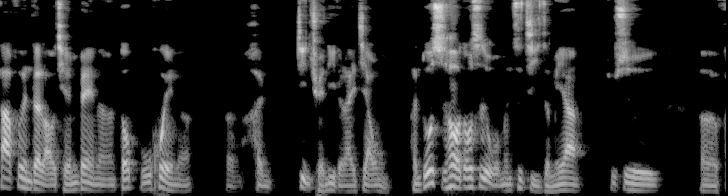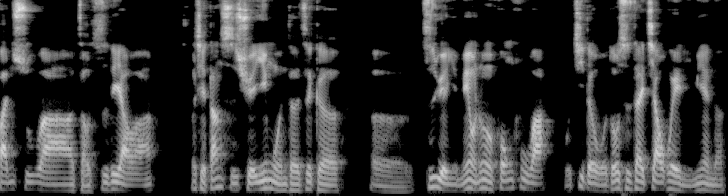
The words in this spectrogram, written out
大部分的老前辈呢都不会呢，呃，很尽全力的来教你。很多时候都是我们自己怎么样，就是呃翻书啊，找资料啊。而且当时学英文的这个呃资源也没有那么丰富啊。我记得我都是在教会里面呢，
